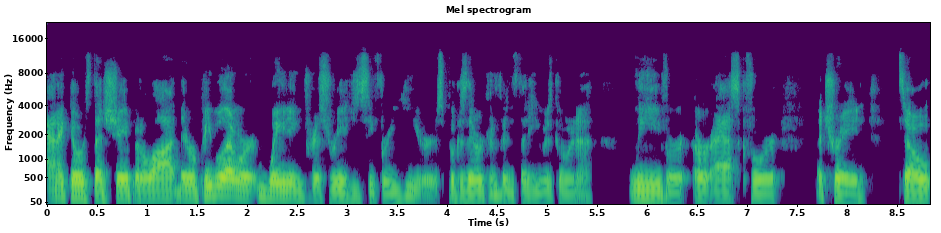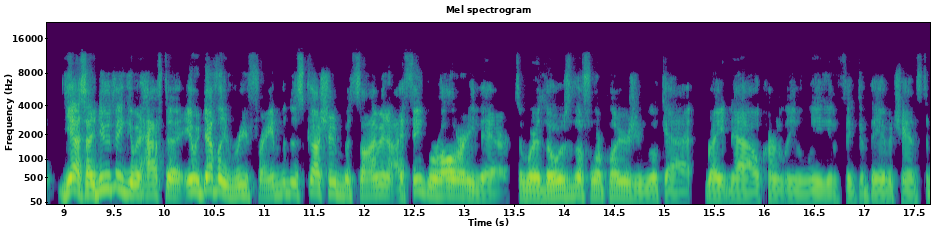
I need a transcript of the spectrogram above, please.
anecdotes that shape it a lot. There were people that were waiting for his free agency for years because they were convinced that he was going to leave or or ask for a trade. So yes, I do think it would have to. It would definitely reframe the discussion. But Simon, I think we're already there to where those are the four players you look at right now, currently in the league, and think that they have a chance to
